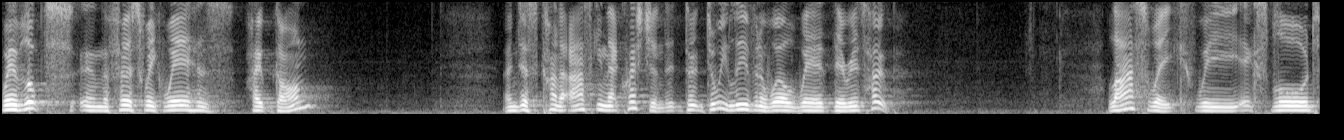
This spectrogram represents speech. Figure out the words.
We've looked in the first week where has hope gone? And just kind of asking that question do, do we live in a world where there is hope? Last week, we explored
